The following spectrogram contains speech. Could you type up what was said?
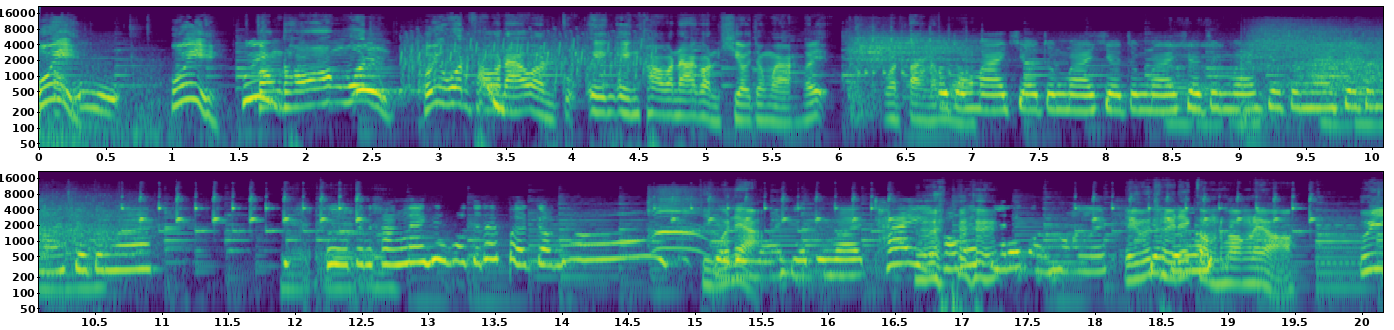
หุ้ยอู้หุ้ยหุ้ยกล่องทองอ้วนเฮ้ยอ้วนภาวนาก่อนกูเองเองภาวนาก่อนเคียวจงมาเฮ้ยอ้วนตั้งน้ำเคียวหจองมาเคียวจงมาเคียวจงมาเคียวจงมาเคียวจงมาเคียวจงมาเคียวจงมา คือเป็นครั้งแรกที่เขาจะได้เปิดกล่องทองจริงปะเนี่ยเคียวจงมาใช่เขาไม่เคยได้กล่องทองเลยเองไม่เคยได้กล่องทองเลยเหรออุ้ย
